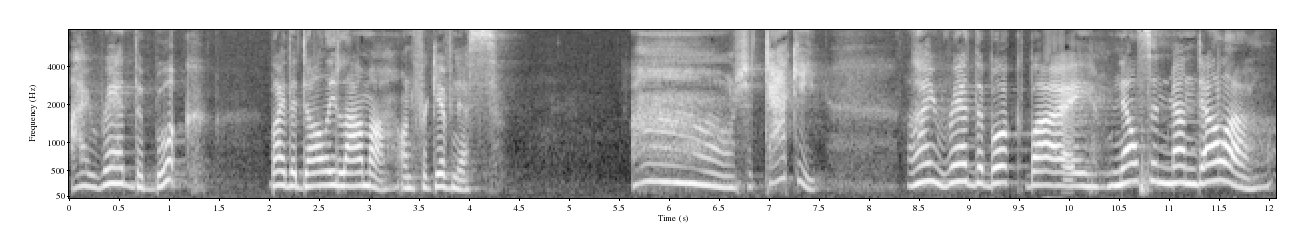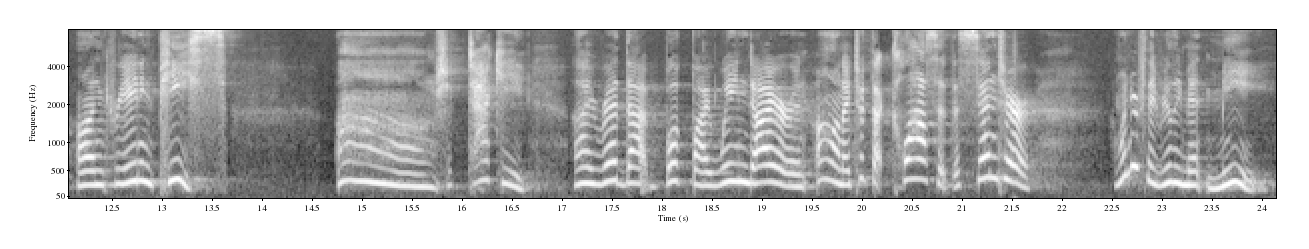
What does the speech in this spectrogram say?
I read the book by the Dalai Lama on forgiveness. Oh, shiitake. I read the book by Nelson Mandela on creating peace. Oh, shiitake. I read that book by Wayne Dyer, and oh, and I took that class at the center. I wonder if they really meant me,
